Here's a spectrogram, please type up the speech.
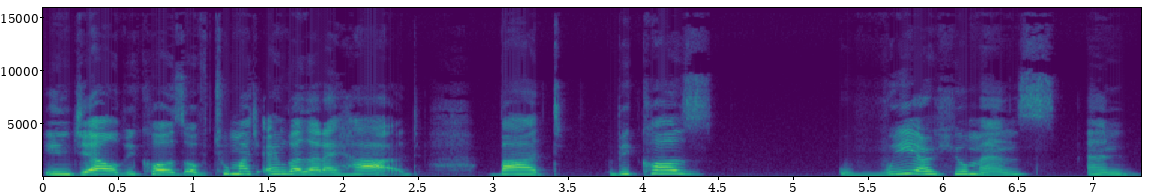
in jail because of too much anger that i had but because we are humans and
